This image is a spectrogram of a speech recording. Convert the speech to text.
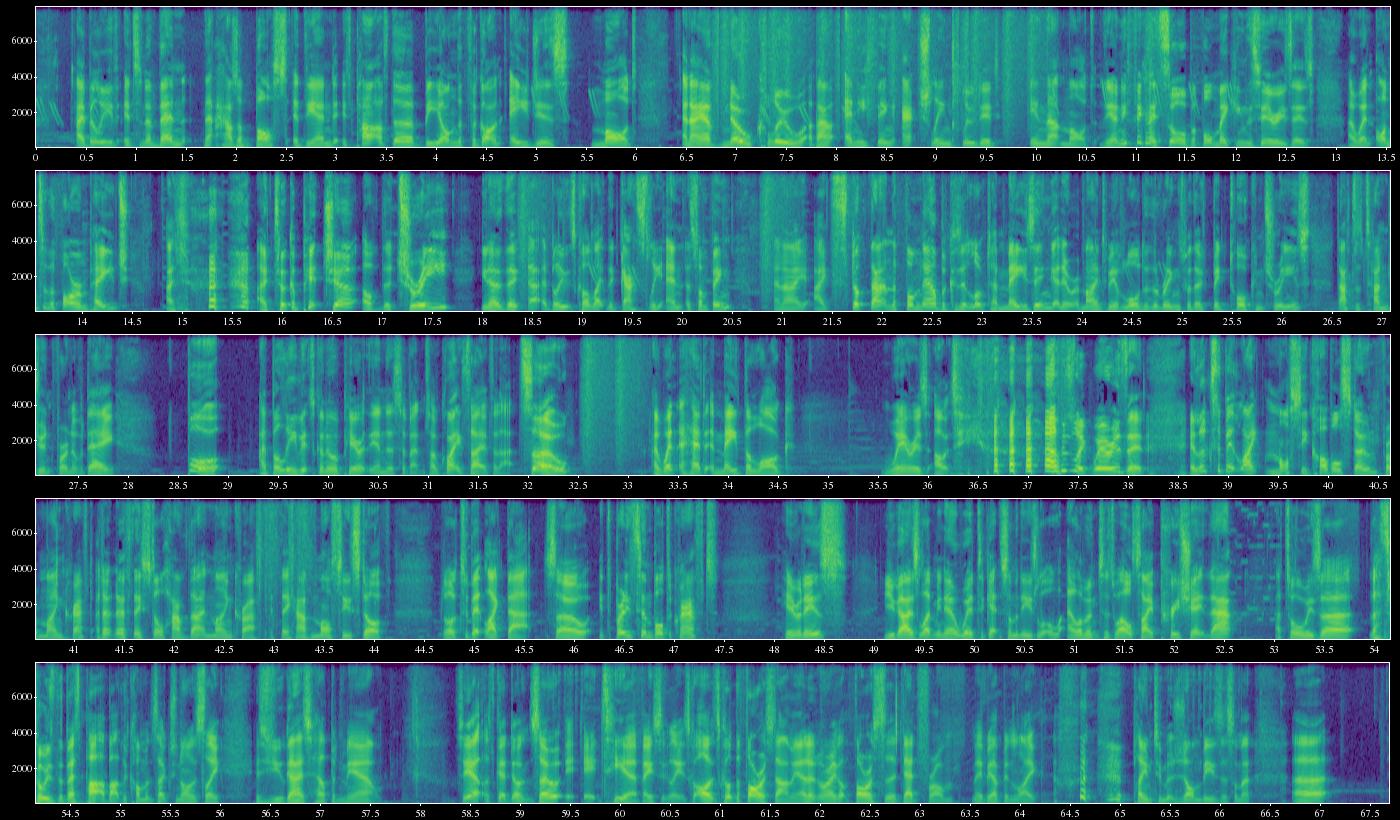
I believe it's an event that has a boss at the end. It's part of the Beyond the Forgotten Ages mod, and I have no clue about anything actually included in that mod. The only thing I saw before making the series is I went onto the forum page, I, I took a picture of the tree, you know, the, I believe it's called like the Ghastly Ent or something, and I, I stuck that in the thumbnail because it looked amazing and it reminds me of Lord of the Rings with those big talking trees. That's a tangent for another day. But I believe it's going to appear at the end of this event, so I'm quite excited for that. So, I went ahead and made the log. Where is... Oh, it's here. I was like, where is it? It looks a bit like mossy cobblestone from Minecraft. I don't know if they still have that in Minecraft, if they have mossy stuff. It looks a bit like that. So, it's pretty simple to craft. Here it is. You guys let me know where to get some of these little elements as well, so I appreciate that. That's always uh that's always the best part about the comment section, honestly, is you guys helping me out. So yeah, let's get done. So it, it's here basically. It's oh, it's called the Forest Army. I don't know where I got Forest of the Dead from. Maybe I've been like playing too much zombies or something. Uh,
